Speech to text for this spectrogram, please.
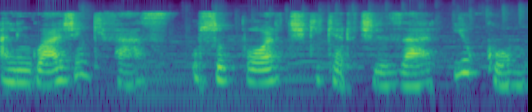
a linguagem que faz, o suporte que quer utilizar e o como.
